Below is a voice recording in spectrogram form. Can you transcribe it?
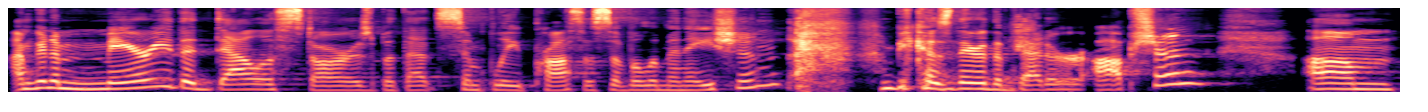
I'm going to marry the Dallas Stars, but that's simply process of elimination because they're the better option. Um,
